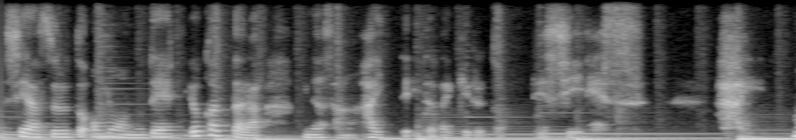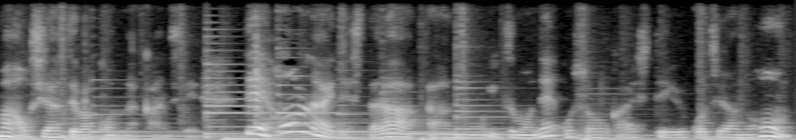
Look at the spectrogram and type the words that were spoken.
ん、シェアすると思うのでよかったら皆さん入っていただけると嬉しいです。はい。まあお知らせはこんな感じで。で本来でしたらあのいつもねご紹介しているこちらの本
